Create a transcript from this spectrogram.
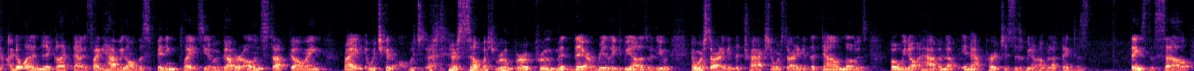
I don't want to neglect that. It's like having all the spinning plates. You know, we've got our own stuff going, right? Which can, which there's so much room for improvement there, really, to be honest with you. And we're starting to get the traction. We're starting to get the downloads, but we don't have enough in-app purchases. We don't have enough things to things to sell,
